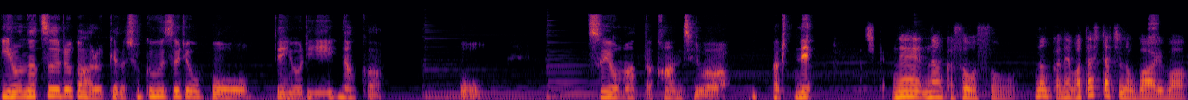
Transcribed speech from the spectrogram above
いろんなツールがあるけど、植物療法でより、なんか、こう、強まった感じはあるね。ね、なんかそうそう。なんかね、私たちの場合は、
